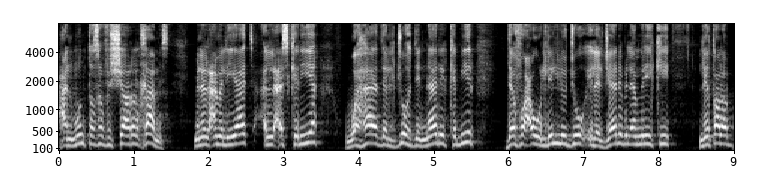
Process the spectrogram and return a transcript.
عن منتصف الشهر الخامس. من العمليات العسكرية وهذا الجهد الناري الكبير دفعوا للجوء إلى الجانب الأمريكي لطلب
